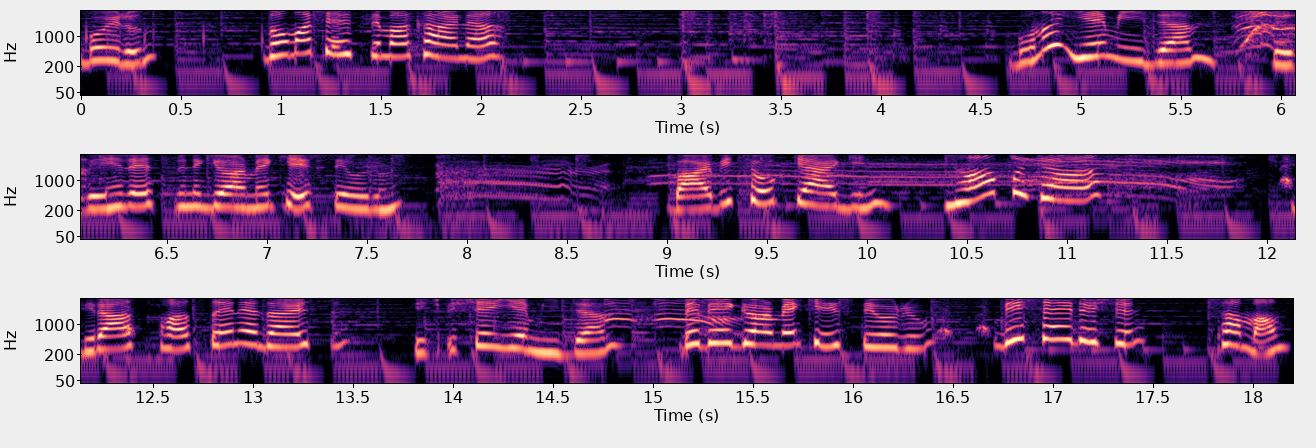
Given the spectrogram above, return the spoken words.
Buyurun. Domatesli makarna. Bunu yemeyeceğim. Bebeğin resmini görmek istiyorum. Barbie çok gergin. Ne yapacağız? Biraz pastaya ne dersin? Hiçbir şey yemeyeceğim. Bebeği görmek istiyorum. Bir şey düşün. Tamam.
